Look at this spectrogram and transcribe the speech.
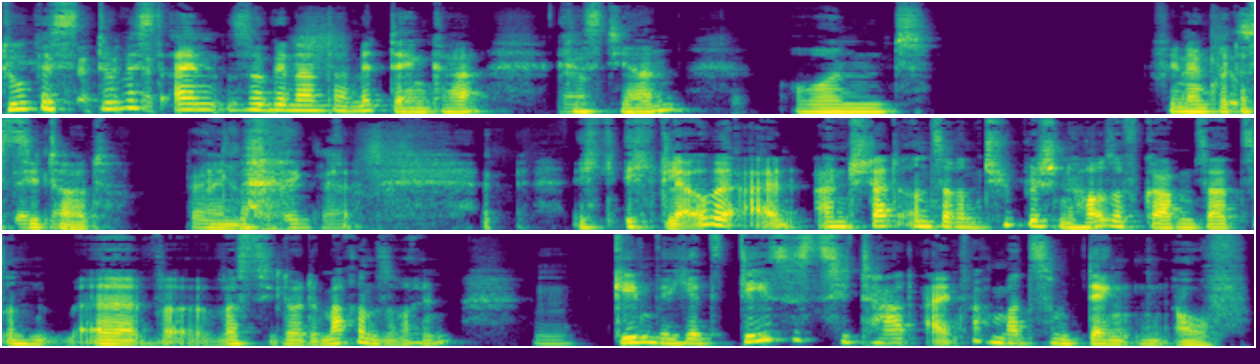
Du bist, du bist ein sogenannter Mitdenker, Christian. Und vielen Dank für das. Zitat. Ein. Ich, ich glaube, an, anstatt unseren typischen Hausaufgabensatz und äh, was die Leute machen sollen, Mhm. geben wir jetzt dieses Zitat einfach mal zum Denken auf.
